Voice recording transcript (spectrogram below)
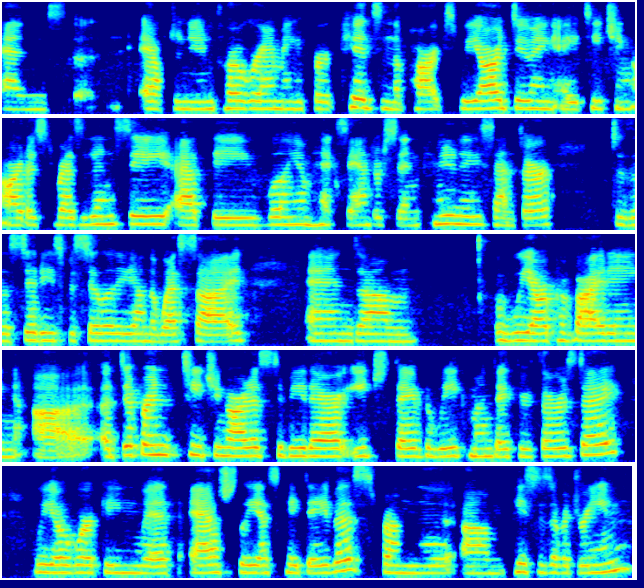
and afternoon programming for kids in the parks, we are doing a teaching artist residency at the William Hicks Anderson Community Center, is the city's facility on the west side. And um, we are providing uh, a different teaching artist to be there each day of the week, Monday through Thursday. We are working with Ashley S.K. Davis from the um, Pieces of a Dream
